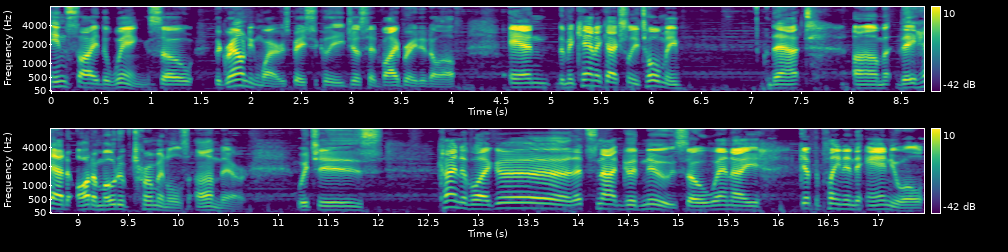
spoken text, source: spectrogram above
inside the wing. So the grounding wires basically just had vibrated off. And the mechanic actually told me that um, they had automotive terminals on there, which is kind of like, uh, that's not good news. So when I get the plane into annual,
